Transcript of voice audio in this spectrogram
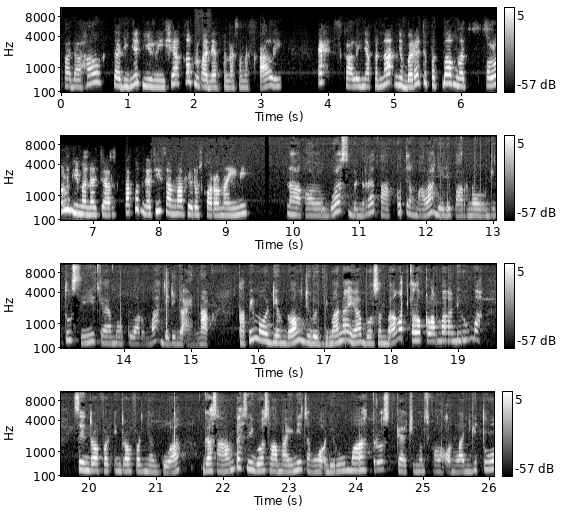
Padahal tadinya di Indonesia kan belum ada yang kena sama sekali. Eh, sekalinya kena nyebarnya cepet banget. Kalau lu gimana, Car? Takut nggak sih sama virus corona ini? Nah, kalau gue sebenarnya takut yang malah jadi parno gitu sih. Kayak mau keluar rumah jadi nggak enak. Tapi mau diem doang juga gimana ya, bosen banget kalau kelamaan di rumah. Si introvert-introvertnya gue, gak sampai sih gue selama ini cengok di rumah terus kayak cuma sekolah online gitu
